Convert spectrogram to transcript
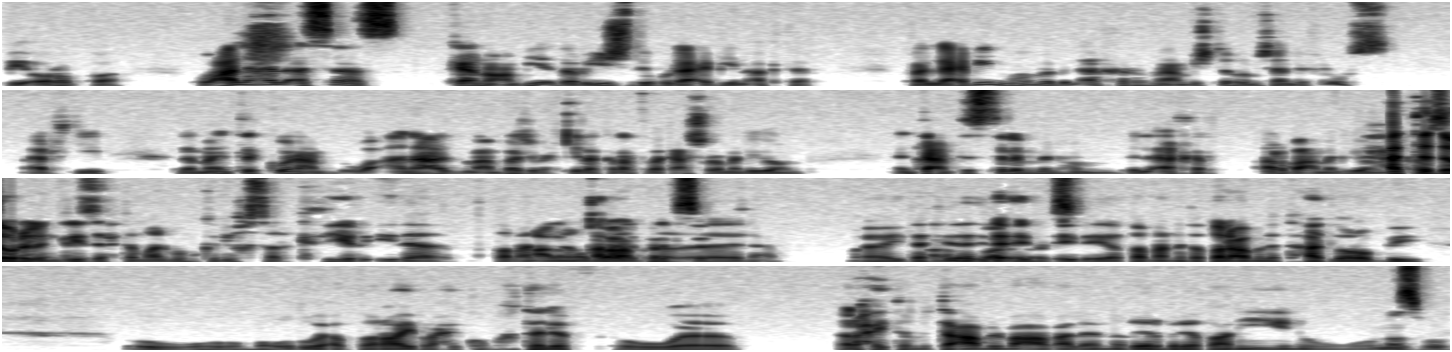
بأوروبا وعلى هالأساس كانوا عم بيقدروا يجذبوا لاعبين أكثر فاللاعبين ما هم بالآخر هم عم بيشتغلوا مشان الفلوس عرفت كيف؟ لما أنت تكون عم وأنا عم باجي بحكي لك راتبك 10 مليون أنت عم تستلم منهم بالآخر 4 مليون حتى 5 الدوري. الإنجليزي احتمال ممكن يخسر كثير إذا طبعا على موضوع البريكسيت. آه، نعم آه، إذا إذا, إذا. إذا طبعا إذا طلعوا من الاتحاد الأوروبي وموضوع الضرائب راح يكون مختلف وراح يتم التعامل معهم على إنه غير بريطانيين و... مزبوط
